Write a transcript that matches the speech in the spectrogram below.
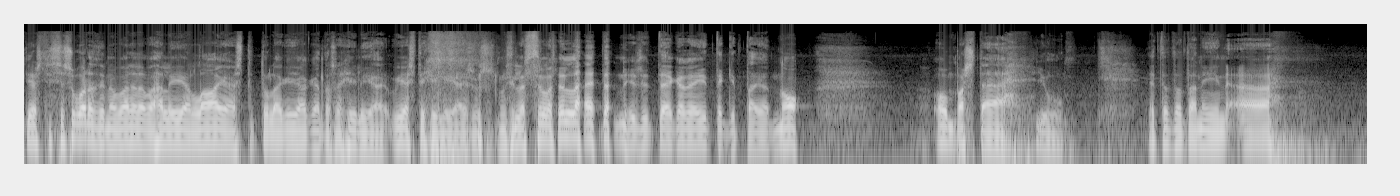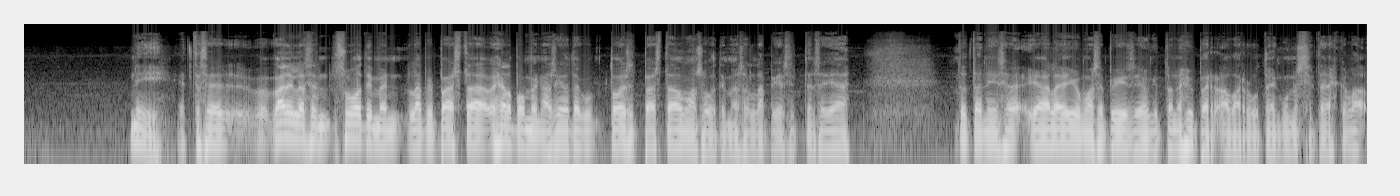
Tietysti se suodatin on välillä vähän liian laaja ja sitten tuleekin jakelta se hiljaa, viestihiljaisuus. Jos mä sille sellaisen lähetän, niin sitten eikä se itsekin tajua, että no, onpas tää, juu. Että tota niin, ää, niin, että se välillä sen suotimen läpi päästää helpommin asioita, kun toiset päästää oman suotimensa läpi ja sitten se jää, tota niin, se jää leijumaan se biisi johonkin tuonne hyperavaruuteen, kunnes sitä ehkä la,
